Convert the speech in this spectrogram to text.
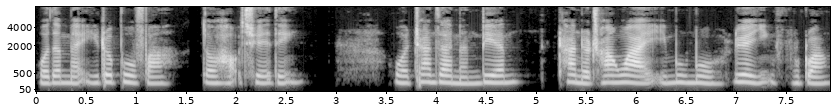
我的每一个步伐都好确定。我站在门边，看着窗外一幕幕掠影浮光，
